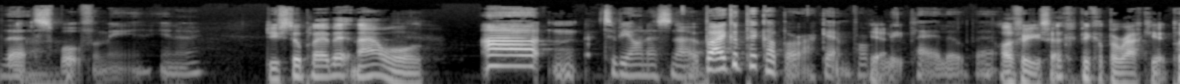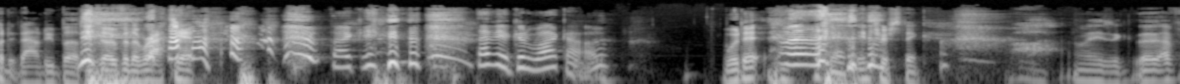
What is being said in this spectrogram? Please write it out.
the sport for me. You know. Do you still play a bit now, or Uh, to be honest, no. But I could pick up a racket and probably play a little bit. I so I could pick up a racket, put it down, do burpees over the racket. That'd be a good workout. Would it? yeah, interesting. Oh, amazing. I've,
